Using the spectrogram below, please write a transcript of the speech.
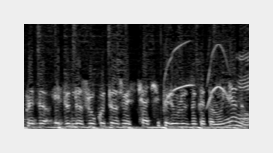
però ets, ets un dels locutors més xatxipirulos de Catalunya, no?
